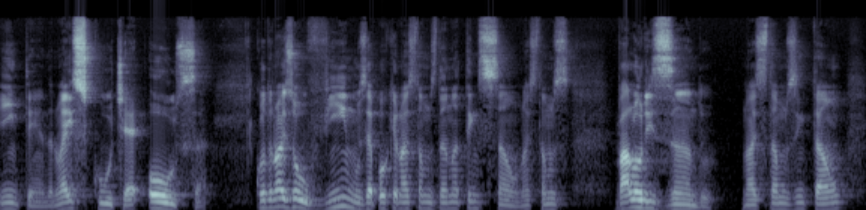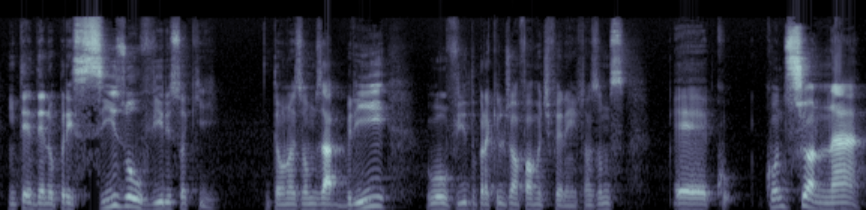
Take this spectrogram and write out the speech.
e entenda, não é escute, é ouça. Quando nós ouvimos é porque nós estamos dando atenção, nós estamos valorizando, nós estamos então entendendo, eu preciso ouvir isso aqui. Então nós vamos abrir o ouvido para aquilo de uma forma diferente, nós vamos é, condicionar,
